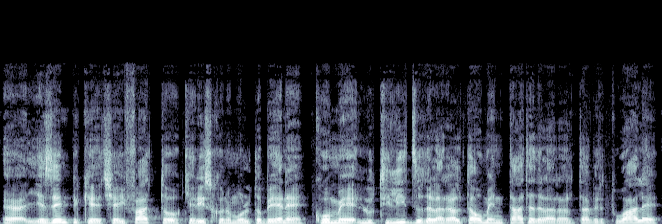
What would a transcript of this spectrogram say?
eh, gli esempi che ci hai fatto chiariscono molto bene come l'utilizzo della realtà aumentata e della realtà virtuale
